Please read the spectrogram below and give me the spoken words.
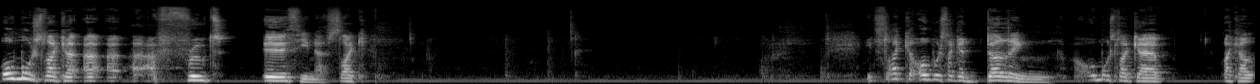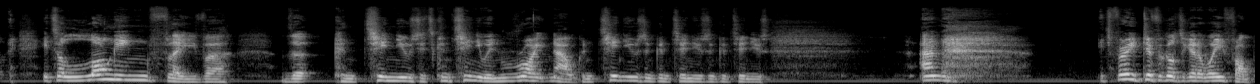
almost like a, a, a fruit earthiness, like it's like almost like a dulling, almost like a like a it's a longing flavour that continues. It's continuing right now, continues and continues and continues and it's very difficult to get away from.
